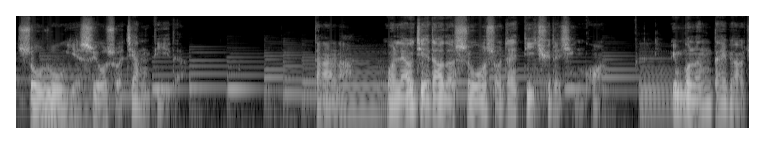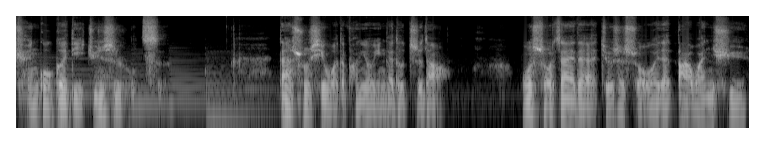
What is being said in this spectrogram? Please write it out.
收入也是有所降低的。当然了，我了解到的是我所在地区的情况，并不能代表全国各地均是如此。但熟悉我的朋友应该都知道，我所在的就是所谓的大湾区。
